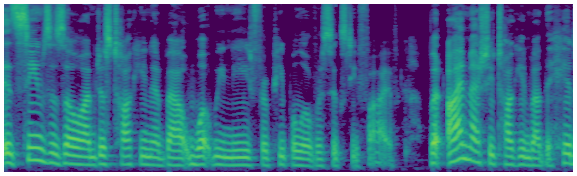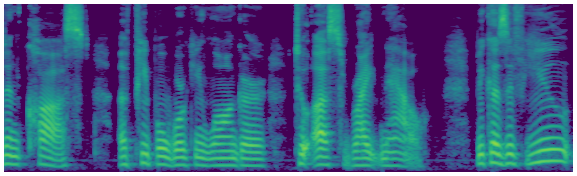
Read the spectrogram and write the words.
It seems as though I'm just talking about what we need for people over 65, but I'm actually talking about the hidden cost of people working longer to us right now. Because if you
